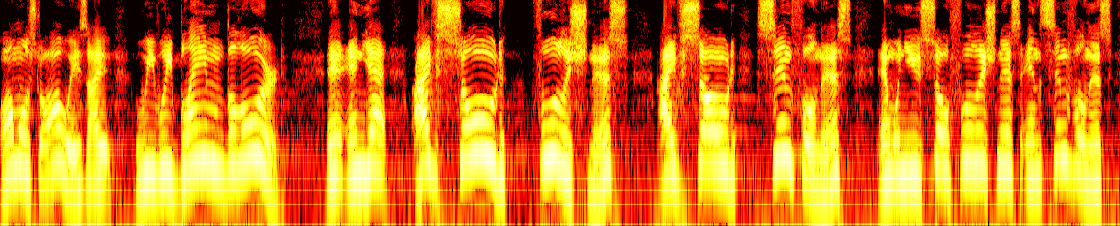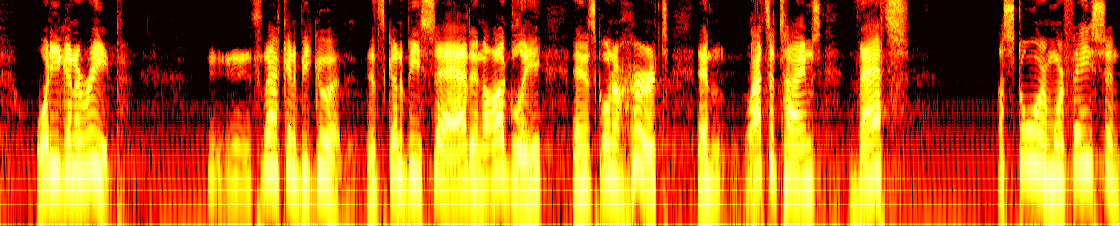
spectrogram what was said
Almost always, I, we, we blame the Lord. And, and yet, I've sowed foolishness, I've sowed sinfulness, and when you sow foolishness and sinfulness, what are you going to reap? it's not going to be good. It's going to be sad and ugly, and it's going to hurt. And lots of times, that's a storm we're facing.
